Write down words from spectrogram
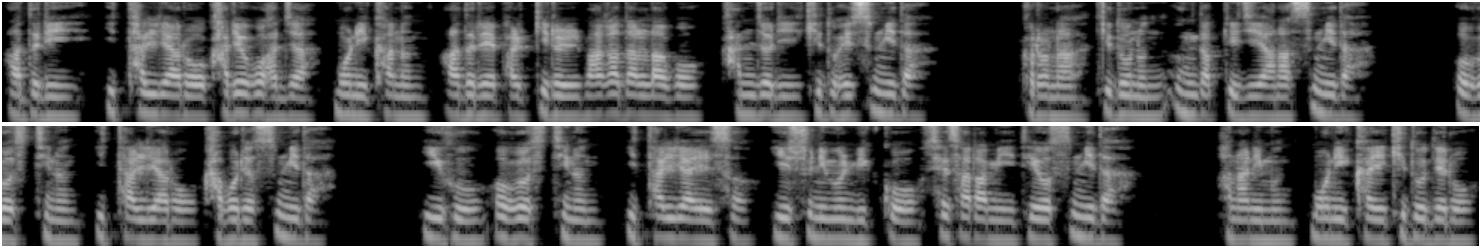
아들이 이탈리아로 가려고 하자 모니카는 아들의 발길을 막아달라고 간절히 기도했습니다. 그러나 기도는 응답되지 않았습니다. 어거스틴은 이탈리아로 가버렸습니다. 이후 어거스틴은 이탈리아에서 예수님을 믿고 새 사람이 되었습니다. 하나님은 모니카의 기도대로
